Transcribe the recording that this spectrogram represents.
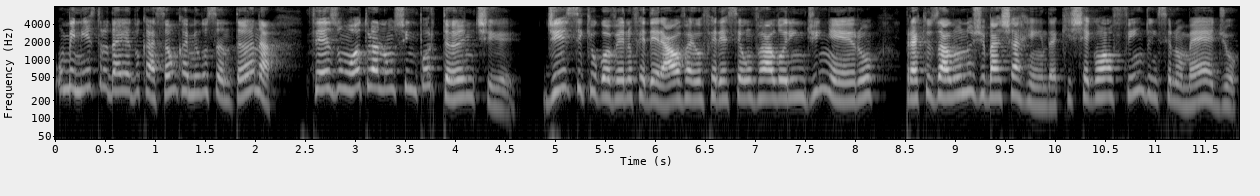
o ministro da Educação, Camilo Santana, fez um outro anúncio importante. Disse que o governo federal vai oferecer um valor em dinheiro para que os alunos de baixa renda que chegam ao fim do ensino médio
